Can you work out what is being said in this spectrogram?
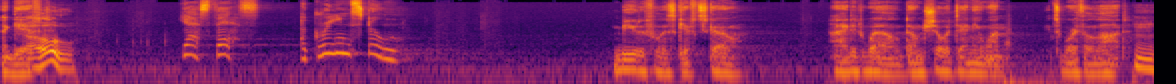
A gift? Oh. Yes, this. A green stone. Beautiful as gifts go. Hide it well, don't show it to anyone. It's worth a lot. Hmm.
